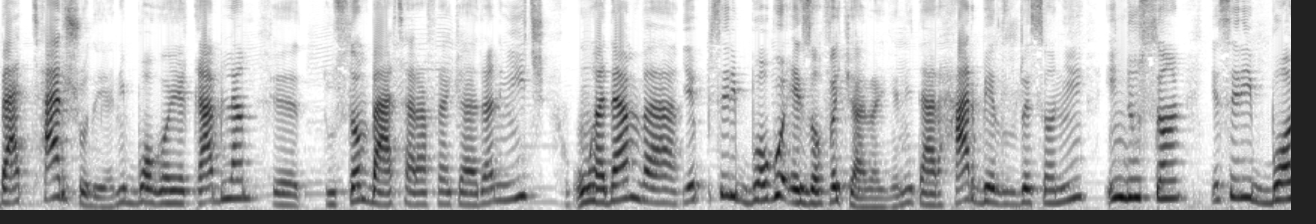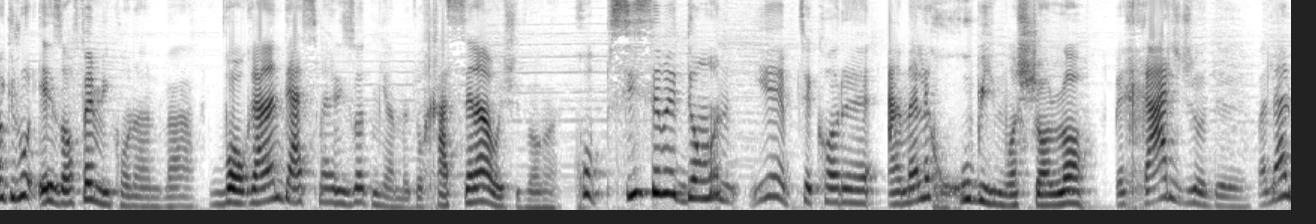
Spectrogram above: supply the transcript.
بدتر شده. یعنی باگای قبلم که دوستان برطرف نکردن هیچ اومدم و یه سری باگ رو اضافه کردن. یعنی در هر رسانی این دوستان یه سری باگ رو اضافه می‌کنن و واقعا دستمریزات میگم به تو. خسته نباشید واقعا. خب سیستم دان یه ابتکار عمل خوبی ماشاءالله به خرج داده. و در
